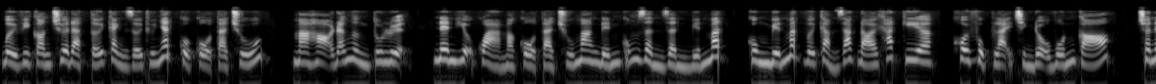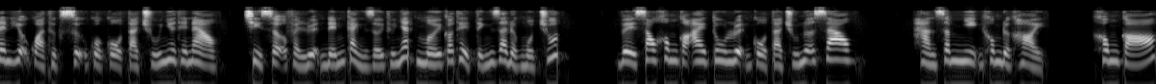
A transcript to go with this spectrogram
bởi vì còn chưa đạt tới cảnh giới thứ nhất của cổ tà chú, mà họ đã ngừng tu luyện, nên hiệu quả mà cổ tà chú mang đến cũng dần dần biến mất, cùng biến mất với cảm giác đói khát kia, khôi phục lại trình độ vốn có, cho nên hiệu quả thực sự của cổ tà chú như thế nào, chỉ sợ phải luyện đến cảnh giới thứ nhất mới có thể tính ra được một chút. Về sau không có ai tu luyện cổ tà chú nữa sao? Hàn Sâm nhịn không được hỏi. Không có,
